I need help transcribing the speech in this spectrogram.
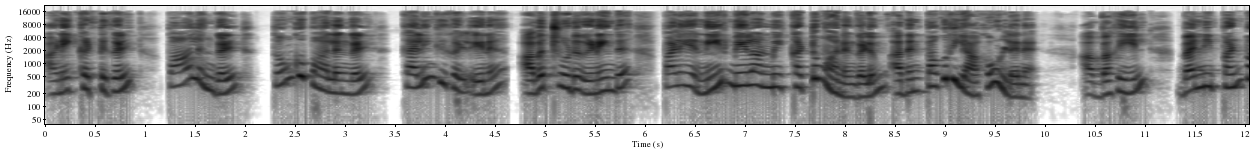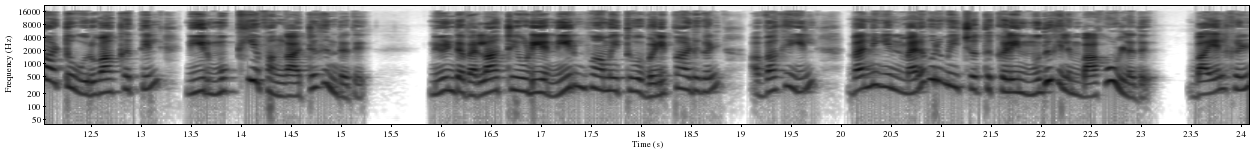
அணைக்கட்டுகள் பாலங்கள் தொங்கு பாலங்கள் கலிங்குகள் என அவற்றோடு இணைந்த பழைய நீர் மேலாண்மை கட்டுமானங்களும் அதன் பகுதியாக உள்ளன. அவ்வகையில் வன்னி பண்பாட்டு உருவாக்கத்தில் நீர் முக்கிய பங்காற்றுகின்றது. நீண்ட வரலாற்றையுடைய நீர்முகாமைத்துவ வெளிப்பாடுகள் அவ்வகையில் வன்னியின் மரபுரிமை சொத்துக்களின் முதுகெலும்பாக உள்ளது. வயல்கள்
